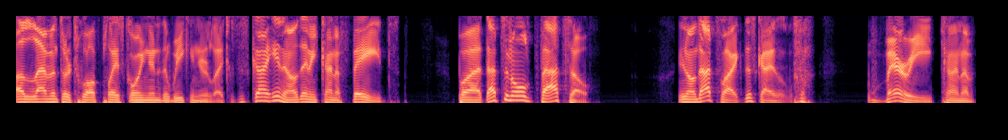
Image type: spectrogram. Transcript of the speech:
11th or 12th place going into the week, and you're like, is this guy, you know? Then he kind of fades, but that's an old fatso. You know, that's like this guy's very kind of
